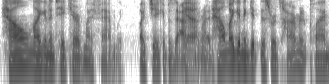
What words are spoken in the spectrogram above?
how am i going to take care of my family like Jacob is asking, right? How am I going to get this retirement plan?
